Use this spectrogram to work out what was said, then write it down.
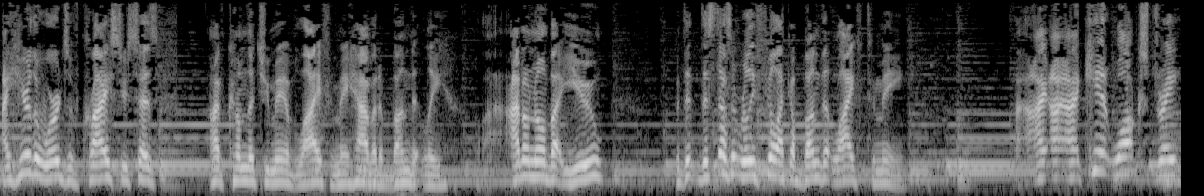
I hear the words of Christ who says, "I've come that you may have life and may have it abundantly." I don't know about you, but th- this doesn't really feel like abundant life to me. I, I, I can't walk straight.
